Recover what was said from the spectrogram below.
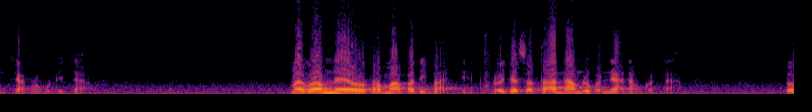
ๆ จากพระพุทธเจ้าหมายความแนวธรรมะปฏิบัติเนี่ย เราจะศรัทธานำหรือปัญญานำก็ตาม เรา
